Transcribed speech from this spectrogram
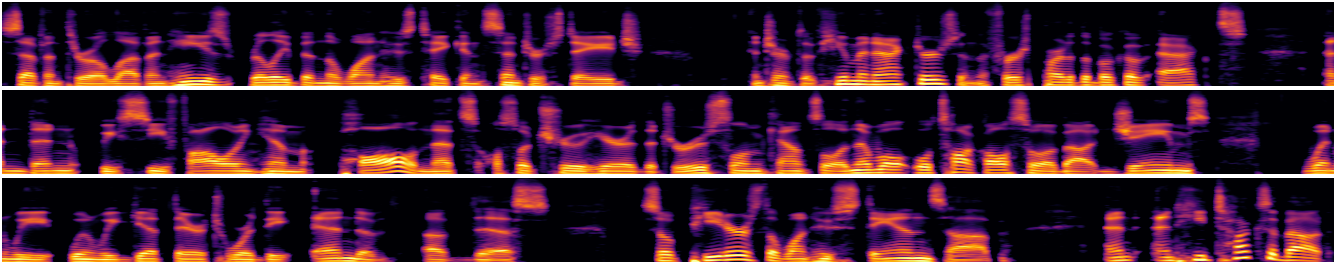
7 through 11. He's really been the one who's taken center stage in terms of human actors in the first part of the book of Acts. And then we see following him Paul, and that's also true here at the Jerusalem Council. And then we'll, we'll talk also about James when we when we get there toward the end of, of this. So Peter's the one who stands up and and he talks about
